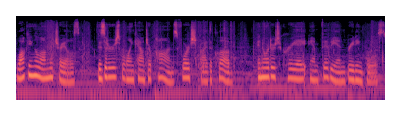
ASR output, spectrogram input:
Walking along the trails, visitors will encounter ponds forged by the club in order to create amphibian breeding pools.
